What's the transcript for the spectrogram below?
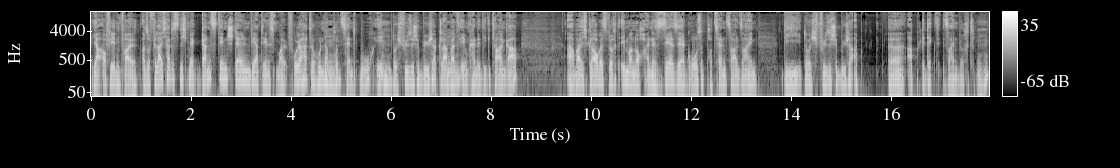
Ja, auf jeden Fall. Also vielleicht hat es nicht mehr ganz den Stellenwert, den es mal früher hatte, 100 Prozent mhm. Buch, eben mhm. durch physische Bücher, klar, mhm. weil es eben keine digitalen gab. Aber ich glaube, es wird immer noch eine sehr, sehr große Prozentzahl sein, die durch physische Bücher ab, äh, abgedeckt sein wird. Mhm.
